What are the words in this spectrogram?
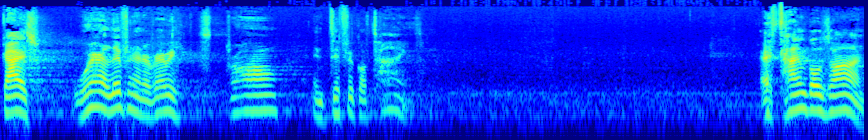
Guys, we're living in a very strong and difficult time. As time goes on,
